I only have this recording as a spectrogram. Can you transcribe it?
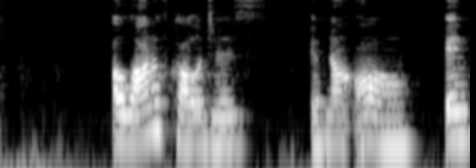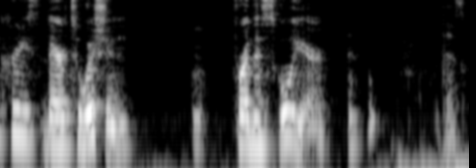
a lot of colleges if not all increase their tuition mm. for this school year. Mm-hmm. That's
